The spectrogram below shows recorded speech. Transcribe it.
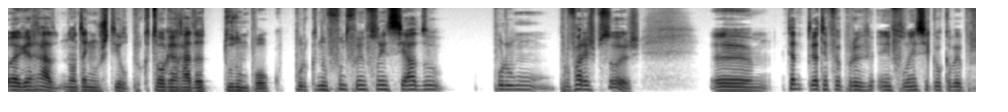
uh, agarrado, não tenho um estilo, porque estou agarrado a tudo um pouco, porque no fundo foi influenciado por, por várias pessoas. Uh, tanto até foi por influência que eu acabei por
